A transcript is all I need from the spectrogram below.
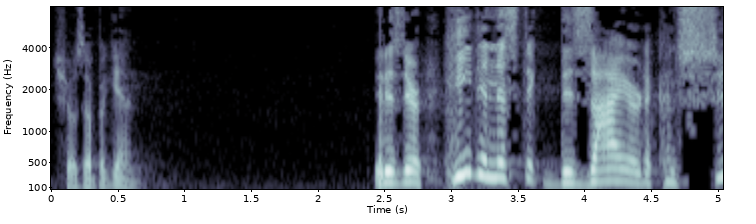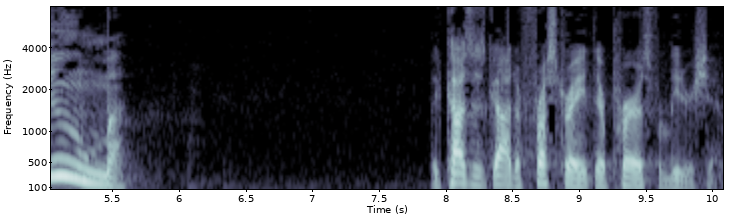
shows up again. It is their hedonistic desire to consume that causes God to frustrate their prayers for leadership.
